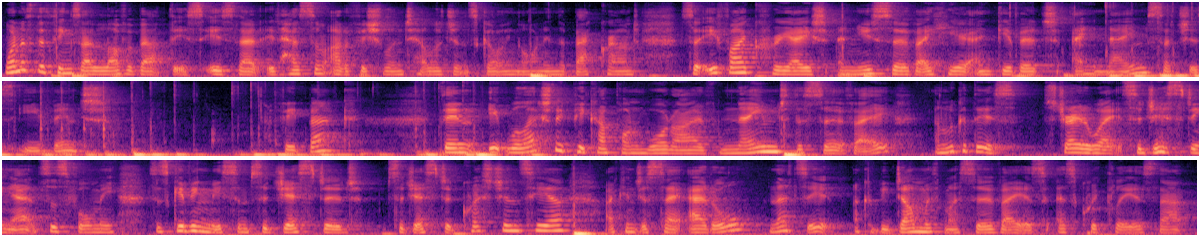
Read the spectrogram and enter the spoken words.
One of the things I love about this is that it has some artificial intelligence going on in the background. So if I create a new survey here and give it a name such as event feedback, then it will actually pick up on what I've named the survey. And look at this, straight away it's suggesting answers for me. So it's giving me some suggested suggested questions here. I can just say add all, and that's it. I could be done with my survey as, as quickly as that.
